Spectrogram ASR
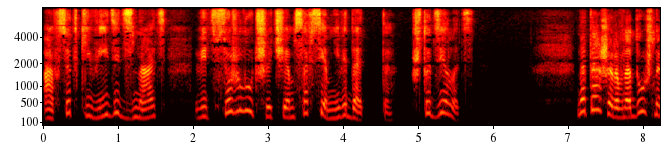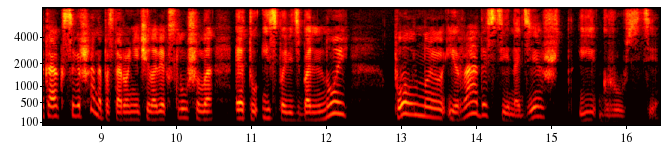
а все таки видеть, знать, ведь все же лучше, чем совсем не видать-то. Что делать? Наташа равнодушно, как совершенно посторонний человек, слушала эту исповедь больной, полную и радости, и надежд, и грусти.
